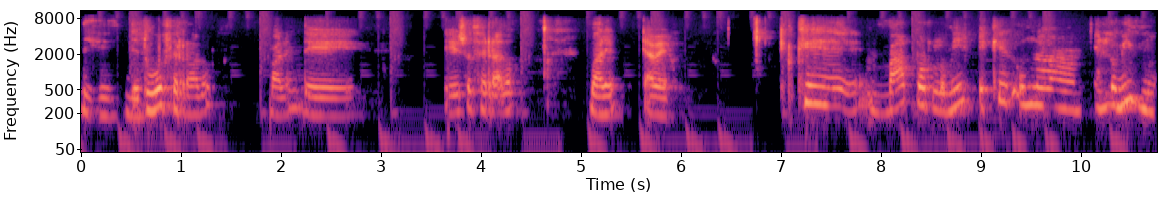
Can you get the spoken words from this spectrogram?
de, tubo cerrado, ¿vale? De, de eso cerrado, ¿vale? A ver, es que va por lo mismo, es que es, una, es lo mismo,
